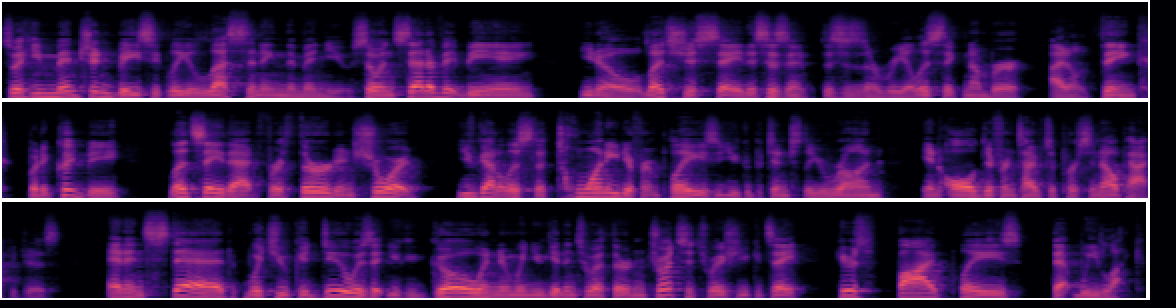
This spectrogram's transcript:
So he mentioned basically lessening the menu. So instead of it being, you know, let's just say this isn't this isn't a realistic number, I don't think, but it could be. Let's say that for third and short, you've got a list of 20 different plays that you could potentially run in all different types of personnel packages. And instead, what you could do is that you could go and then when you get into a third and short situation, you could say, here's five plays that we like.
